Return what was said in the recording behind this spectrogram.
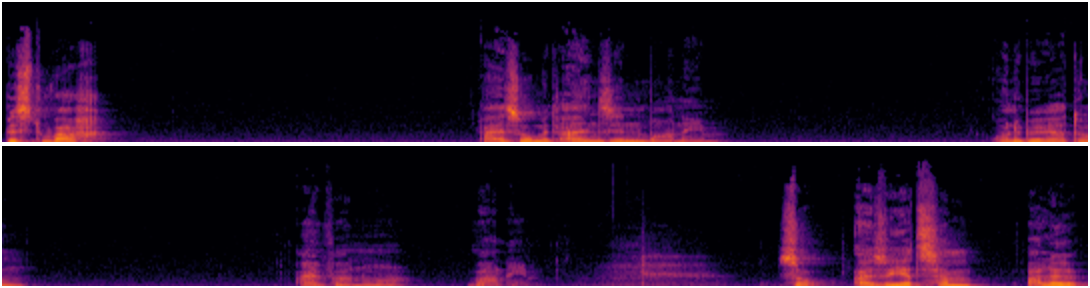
Bist du wach? Also mit allen Sinnen wahrnehmen. Ohne Bewertung. Einfach nur wahrnehmen. So, also jetzt haben alle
